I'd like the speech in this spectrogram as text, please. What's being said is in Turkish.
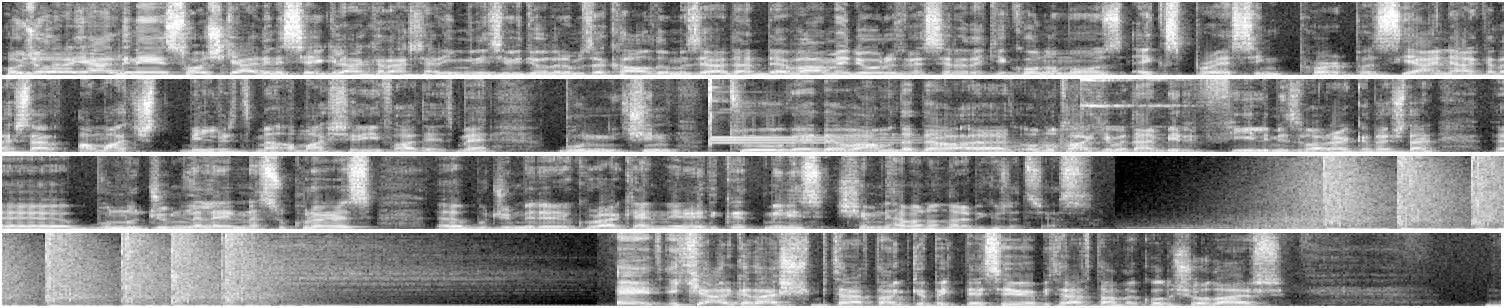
Hocalara geldiniz, hoş geldiniz sevgili arkadaşlar. İngilizce videolarımıza kaldığımız yerden devam ediyoruz ve sıradaki konumuz expressing purpose. Yani arkadaşlar amaç belirtme, amaçları ifade etme. Bunun için to ve devamında deva- e, onu takip eden bir fiilimiz var arkadaşlar. E, bunu cümleleri nasıl kurarız? E, bu cümleleri kurarken nereye dikkat etmeliyiz? Şimdi hemen onlara bir göz atacağız. Evet iki arkadaş bir taraftan köpekleri seviyor bir taraftan da konuşuyorlar.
